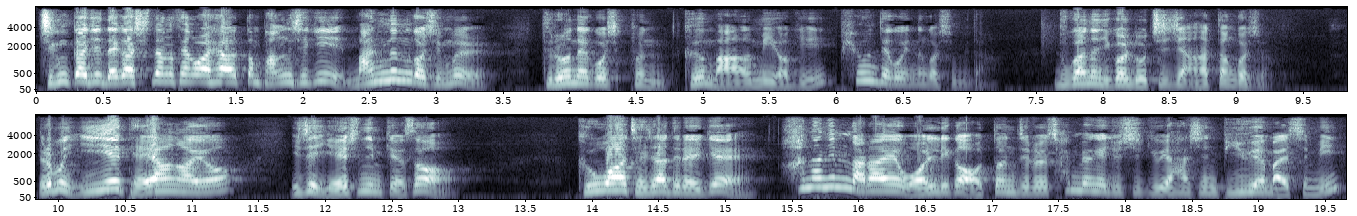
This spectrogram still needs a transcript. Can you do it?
지금까지 내가 신앙생활 해왔던 방식이 맞는 것임을 드러내고 싶은 그 마음이 여기 표현되고 있는 것입니다. 누가는 이걸 놓치지 않았던 거죠. 여러분, 이에 대항하여 이제 예수님께서 그와 제자들에게 하나님 나라의 원리가 어떤지를 설명해 주시기 위해 하신 비유의 말씀이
